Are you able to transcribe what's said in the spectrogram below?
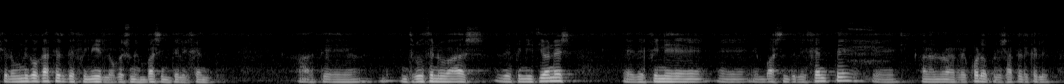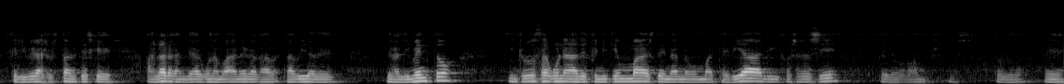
que lo único que hace es definir lo que es un envase inteligente. Introduce nuevas definiciones, eh, define eh, envase inteligente, ahora no las recuerdo, pero es aquel que, libera sustancias que alargan de alguna manera la, vida del alimento, introduce alguna definición más de nanomaterial y cosas así, pero vamos, es todo eh,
